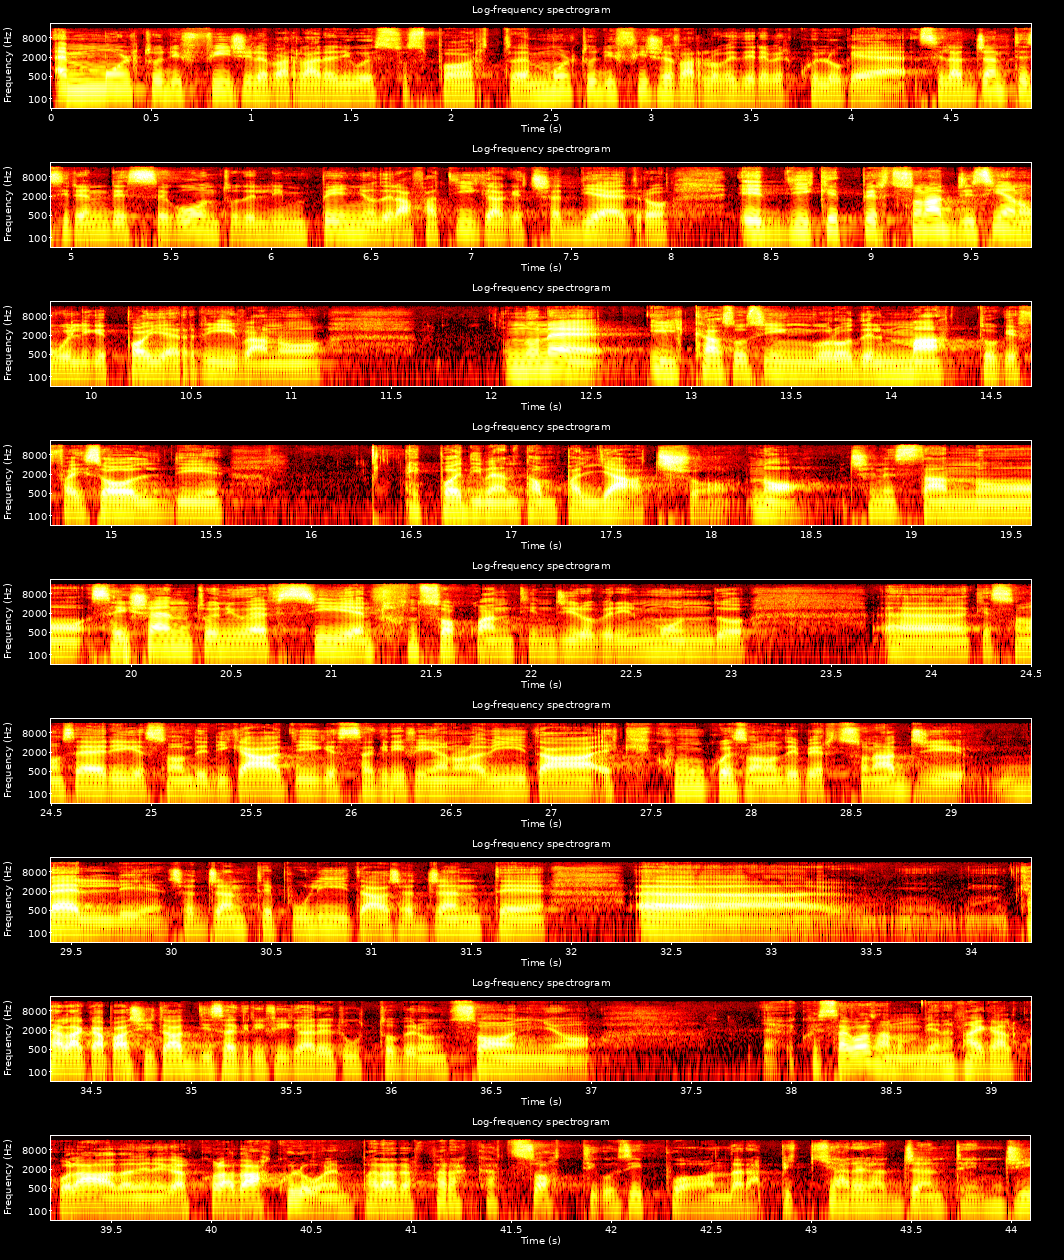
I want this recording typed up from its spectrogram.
È molto difficile parlare di questo sport, è molto difficile farlo vedere per quello che è. Se la gente si rendesse conto dell'impegno, della fatica che c'è dietro e di che personaggi siano quelli che poi arrivano, non è il caso singolo del matto che fa i soldi e poi diventa un pagliaccio. No, ce ne stanno 600 in UFC e non so quanti in giro per il mondo eh, che sono seri, che sono dedicati, che sacrificano la vita e che comunque sono dei personaggi belli, c'è gente pulita, c'è gente eh, che ha la capacità di sacrificare tutto per un sogno. Eh, questa cosa non viene mai calcolata, viene calcolata, ah quello vuole imparare a fare a cazzotti così può andare a picchiare la gente in giro.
